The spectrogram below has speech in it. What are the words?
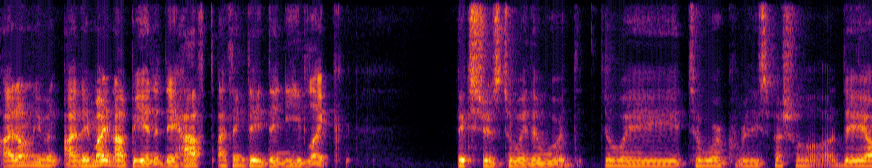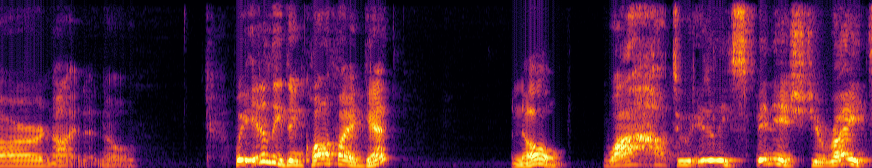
I don't even. I, they might not be in it. They have. I think they they need like fixtures to way they would the way to work really special. Uh, they are not in it. No. Wait, Italy didn't qualify again. No. Wow, dude, Italy's finished. You're right.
